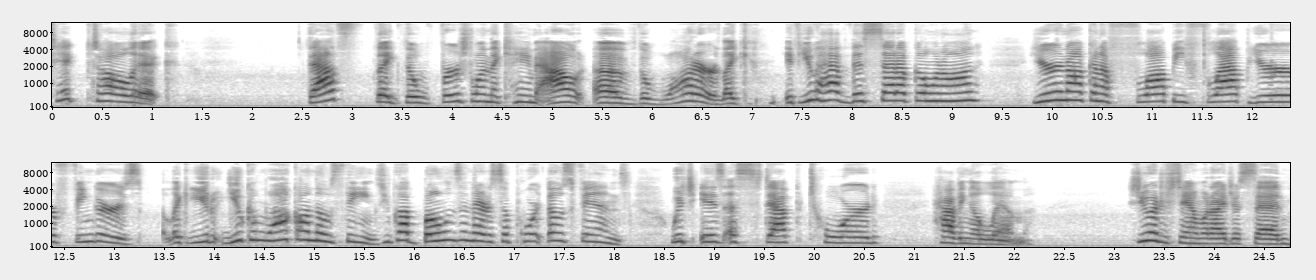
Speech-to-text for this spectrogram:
Tiktaalik. That's like the first one that came out of the water. Like if you have this setup going on, you're not going to floppy flap your fingers. Like you you can walk on those things. You've got bones in there to support those fins, which is a step toward having a limb. Do you understand what I just said?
